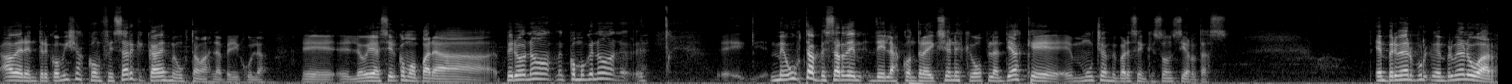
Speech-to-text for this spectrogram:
a ver, entre comillas, confesar que cada vez me gusta más la película. Eh, eh, lo voy a decir como para... Pero no, como que no... Eh, me gusta a pesar de, las contradicciones que vos planteás, que muchas me parecen que son ciertas. En primer, en primer lugar,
